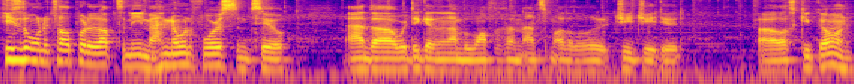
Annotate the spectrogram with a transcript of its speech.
He's the one who teleported up to me, man. No one forced him to. And uh, we did get an emblem off of him and some other loot. GG, dude. Uh, let's keep going.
